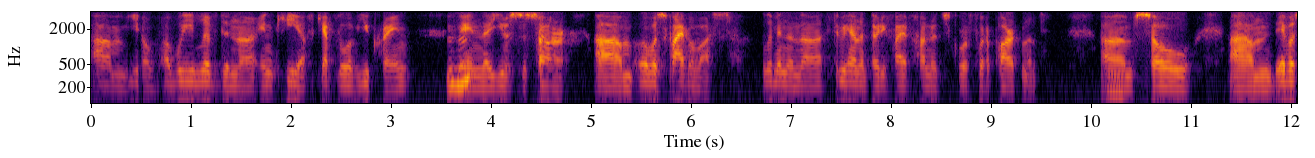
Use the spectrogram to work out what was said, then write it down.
um, you know, we lived in uh, in Kiev, capital of Ukraine, mm-hmm. in the USSR. Um, it was five of us living in a 3,500 square foot apartment. Um, mm-hmm. So um, it was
